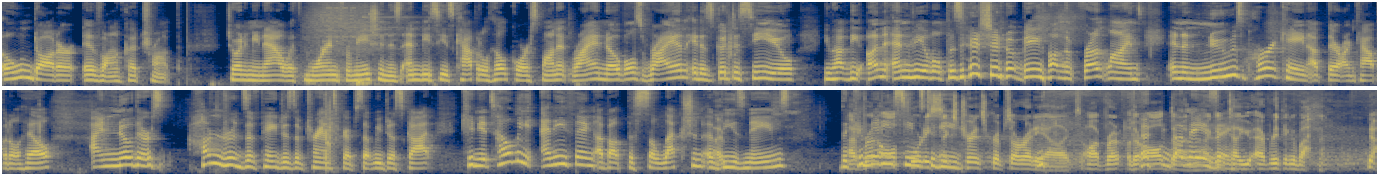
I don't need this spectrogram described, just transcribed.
own daughter Ivanka Trump. Joining me now with more information is NBC's Capitol Hill correspondent, Ryan Nobles. Ryan, it is good to see you. You have the unenviable position of being on the front lines in a news hurricane up there on Capitol Hill. I know there's hundreds of pages of transcripts that we just got. Can you tell me anything about the selection of I've, these names? The I've committee read all 46 be... transcripts already, Alex. Read, they're all done. Amazing. I can tell you everything about them. No.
